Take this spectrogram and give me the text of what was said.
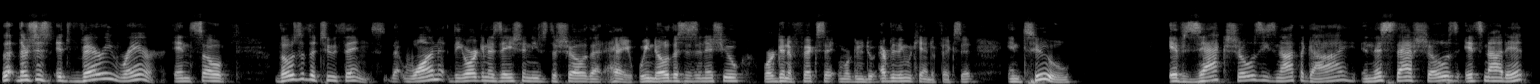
There's just, it's very rare. And so, those are the two things that one the organization needs to show that hey we know this is an issue. We're going to fix it and we're going to do everything we can to fix it. And two if zac shows he's not the guy and this staff shows it's not it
